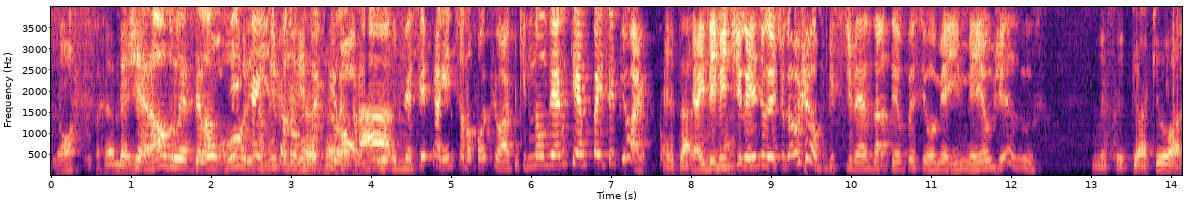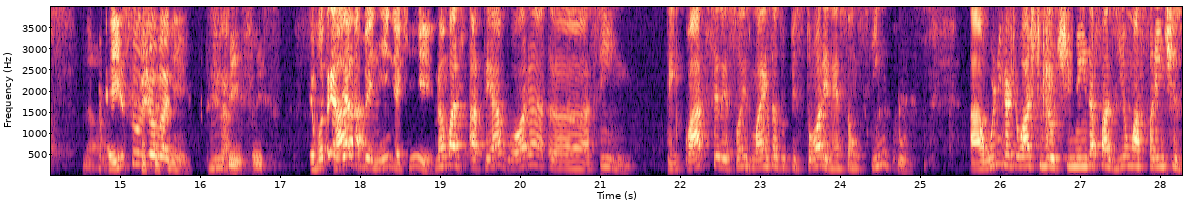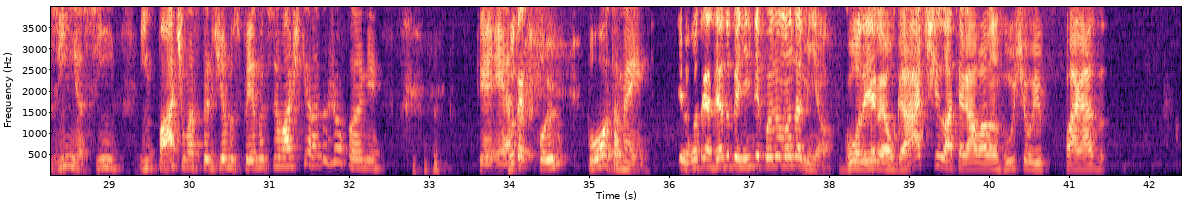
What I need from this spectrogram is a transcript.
Nossa! Também. Geraldo Delamore também poderia ter sido lembrado. O PC Parente só não foi pior porque não deram tempo para ele ser pior. Exato. E aí demitiram mas... ele durante o gauchão, porque se tivesse dado tempo para esse homem aí, meu Jesus. Ia ser pior que o Loss. Não, é isso, Giovanni? Isso, isso. Eu vou trazer Cara, a do Benini aqui. Não, mas até agora, uh, assim, tem quatro seleções mais a do Pistori, né? São cinco. A única que eu acho que meu time ainda fazia uma frentezinha, assim, empate, mas perdia nos pênaltis, eu acho que era do Giovanni. Que essa tra... foi, pô, também. Eu vou trazer a do Benini depois eu mando a minha, ó. Goleiro é o Gatti, lateral Alan Ruschel e Paraz...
